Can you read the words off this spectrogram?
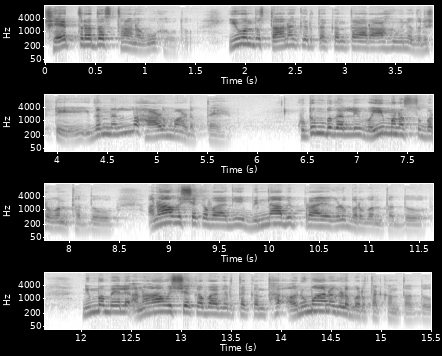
ಕ್ಷೇತ್ರದ ಸ್ಥಾನವೂ ಹೌದು. ಈ ಒಂದು ಸ್ಥಾನಕ್ಕಿರ್ತಕ್ಕಂಥ ರಾಹುವಿನ ದೃಷ್ಟಿ ಇದನ್ನೆಲ್ಲ ಹಾಳು ಮಾಡುತ್ತೆ. ಕುಟುಂಬದಲ್ಲಿ ವೈಮನಸ್ಸು ಬರುವಂಥದ್ದು, ಅನಾವಶ್ಯಕವಾಗಿ ಭಿನ್ನಾಭಿಪ್ರಾಯಗಳು ಬರುವಂಥದ್ದು. ನಿಮ್ಮ ಮೇಲೆ ಅನಾವಶ್ಯಕವಾಗಿರ್ತಕ್ಕಂಥ ಅನುಮಾನಗಳು ಬರ್ತಕ್ಕಂಥದ್ದು,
